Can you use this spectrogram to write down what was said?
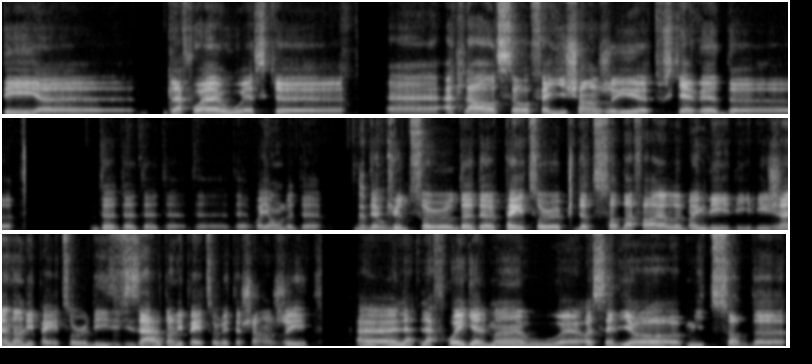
des, de la fois où est-ce que Atlas a failli changer tout ce qu'il y avait de, de, de, de, de, de- de- voyons, de, De, culture, de, de peinture, puis de toutes sortes d'affaires. Même les, les- les gens dans les peintures, les visages dans les peintures étaient changés. Euh, la, la fois également où euh, Ocelia a mis toutes sortes de-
